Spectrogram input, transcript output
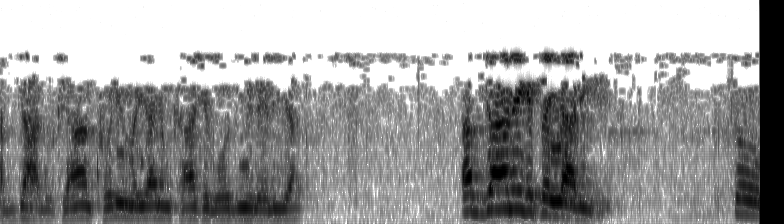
अब जाग उठे, आँख खोली, मैया ने उठा के गोद में ले लिया। अब जाने की तैयारी है। तो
